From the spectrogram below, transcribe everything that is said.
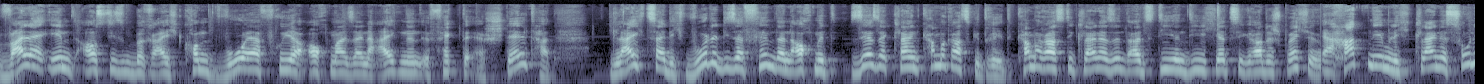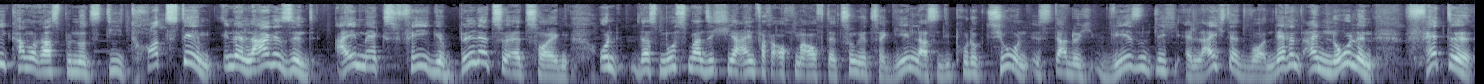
weil er eben aus diesem Bereich kommt, wo er früher auch mal seine eigenen Effekte erstellt hat. Gleichzeitig wurde dieser Film dann auch mit sehr, sehr kleinen Kameras gedreht. Kameras, die kleiner sind als die, in die ich jetzt hier gerade spreche. Er hat nämlich kleine Sony-Kameras benutzt, die trotzdem in der Lage sind, IMAX-fähige Bilder zu erzeugen. Und das muss man sich hier einfach auch mal auf der Zunge zergehen lassen. Die Produktion ist dadurch wesentlich erleichtert worden. Während ein Nolan fette,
